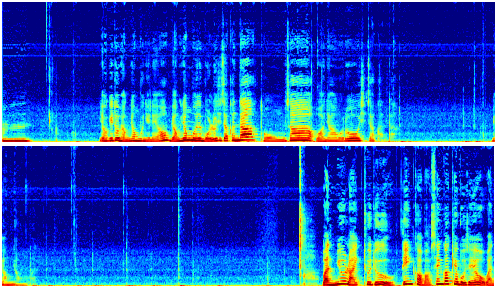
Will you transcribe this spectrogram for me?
음, 여기도 명령문이네요. 명령문은 뭘로 시작한다? 동사 원형으로 시작한다. 명령문. What you like to do. Think about. 생각해 보세요. What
